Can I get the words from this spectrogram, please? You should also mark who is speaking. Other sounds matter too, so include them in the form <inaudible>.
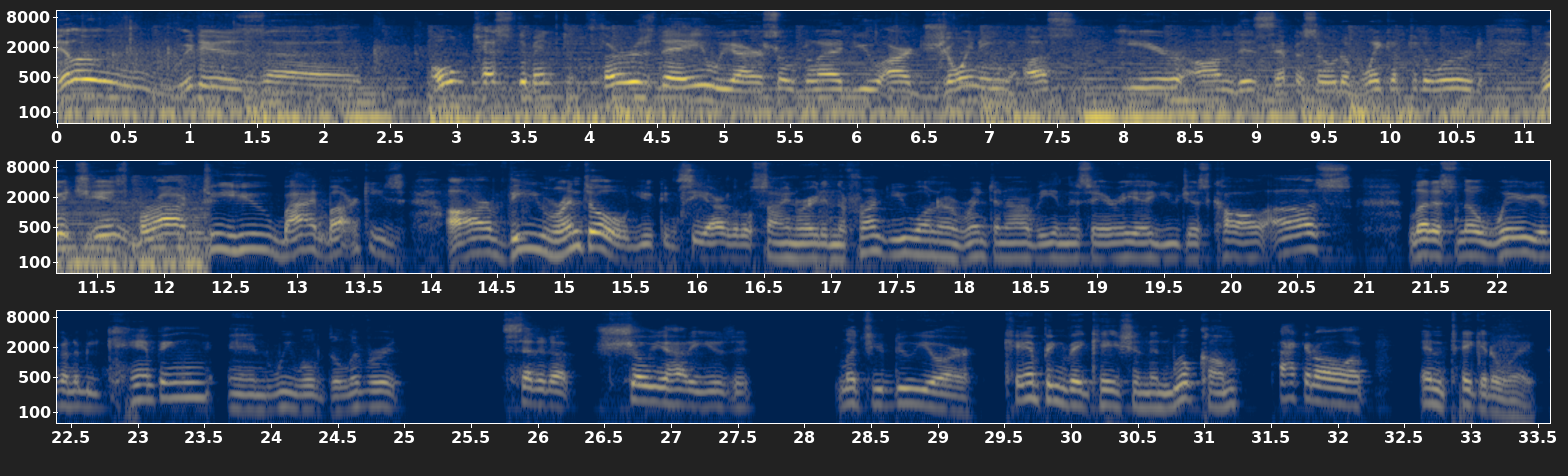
Speaker 1: Hello, it is uh, Old Testament Thursday. We are so glad you are joining us here on this episode of Wake Up to the Word, which is brought to you by Barkey's RV Rental. You can see our little sign right in the front. You want to rent an RV in this area, you just call us. Let us know where you're going to be camping, and we will deliver it, set it up, show you how to use it, let you do your camping vacation, and we'll come, pack it all up, and take it away.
